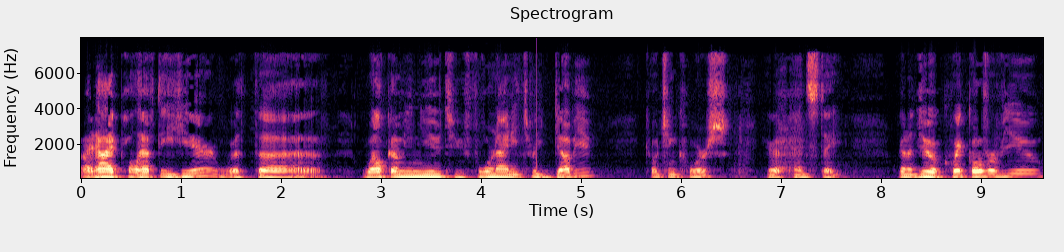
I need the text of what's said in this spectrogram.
All right, hi, Paul Hefty here with uh, welcoming you to 493W coaching course here at Penn State. We're going to do a quick overview,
